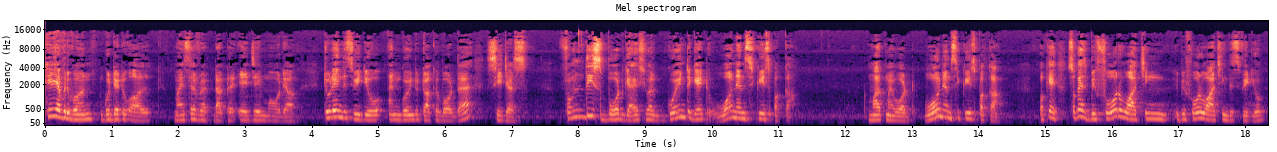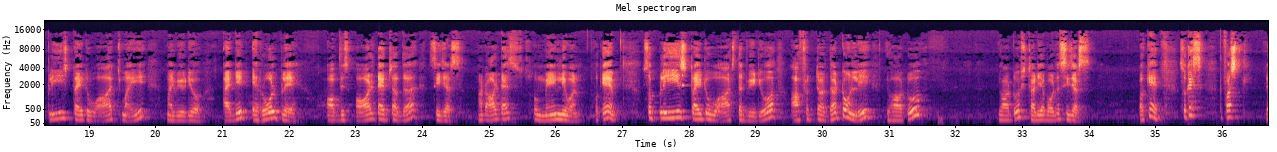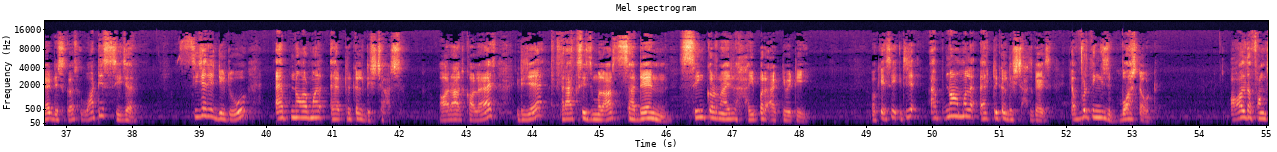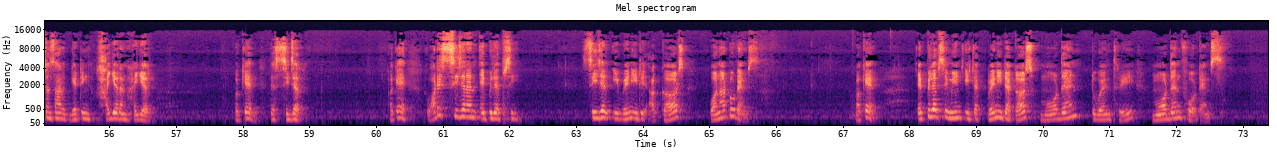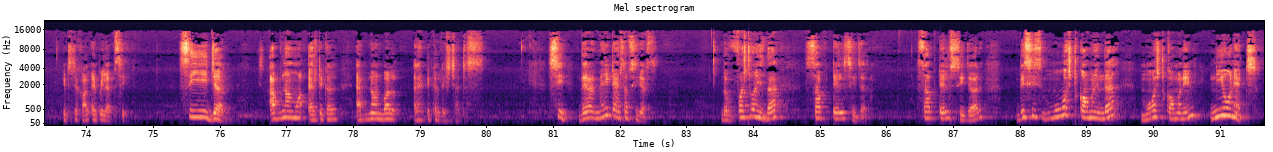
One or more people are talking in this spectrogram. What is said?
Hey everyone, good day to all. Myself Dr. AJ Modia. Today in this video, I'm going to talk about the seizures. From this board guys, you are going to get one MCQ is pakka. Mark my word, one MCQ is pakka. Okay, so guys, before watching before watching this video, please try to watch my my video. I did a role play of this all types of the seizures not all types so mainly one okay? So please try to watch that video. After that only you have to you have to study about the seizures. Okay? So guys first let's discuss what is seizure. Seizure is due to abnormal electrical discharge or are called as it is a paroxysmal or sudden synchronized hyperactivity. Okay? See it is abnormal electrical discharge guys. Everything is burst out all the functions are getting higher and higher. Okay? The seizure. Okay? What is seizure and epilepsy? Seizure when it occurs one or two times. Okay? Epilepsy means it when it occurs more than two and three more than four times. It's called epilepsy. Seizure. Abnormal electrical abnormal electrical discharges. See, there are many types of seizures. The first one is the subtle seizure. Subtle seizure. This is most common in the most common in neonates.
